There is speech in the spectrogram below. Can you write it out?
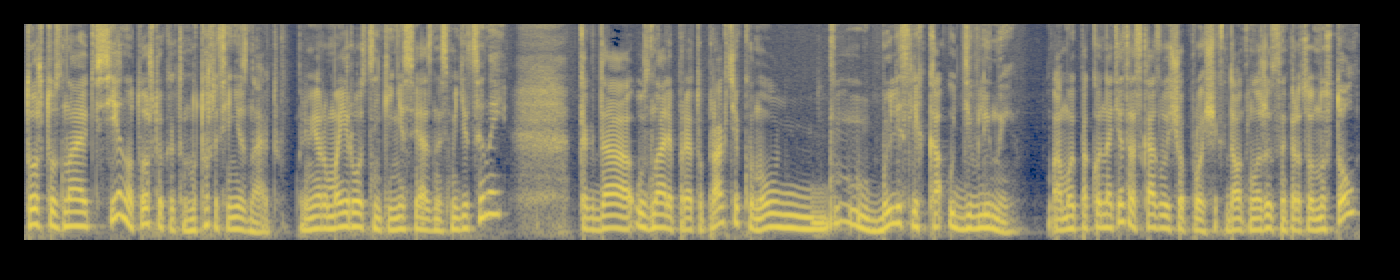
то, что знают все, но то, что как-то, ну, то, что все не знают. К примеру, мои родственники, не связанные с медициной, когда узнали про эту практику, ну, были слегка удивлены А мой покойный отец рассказывал еще проще, когда он ложится на операционный стол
